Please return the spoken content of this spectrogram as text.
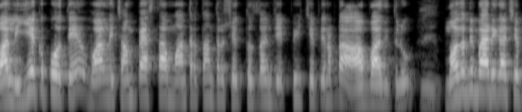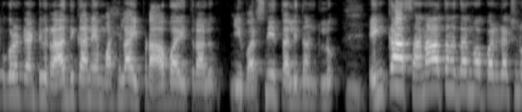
వాళ్ళు ఇవ్వకపోతే వాళ్ళని చంపేస్తా మంత్రతంత్ర శక్తులతో అని చెప్పి చెప్పినప్పుడు ఆ బాధితులు. మొదటి బారిగా చెప్పుకున్నటువంటి రాధిక అనే మహిళ ఇప్పుడు ఆ బాధితురాలు ఈ వర్షిని తల్లిదండ్రులు. ఇంకా సనాతన ధర్మ పరిరక్షణ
